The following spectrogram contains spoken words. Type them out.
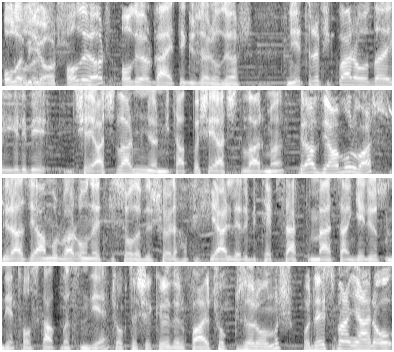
Olabiliyor. Olur. Oluyor. Oluyor. Gayet de güzel oluyor. Niye trafik var? O da ilgili bir şey açtılar mı bilmiyorum. Mithat Paşa'yı açtılar mı? Biraz yağmur var. Biraz yağmur var. Onun etkisi olabilir. Şöyle hafif yerleri bir tepserttim ben sen geliyorsun diye. Toz kalkmasın diye. Çok teşekkür ederim Fahir. Çok güzel olmuş. O resmen yani o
